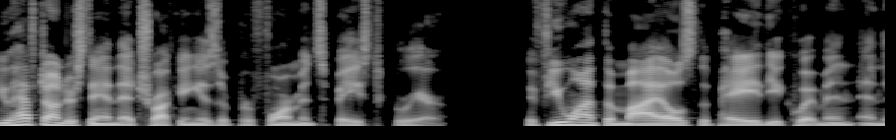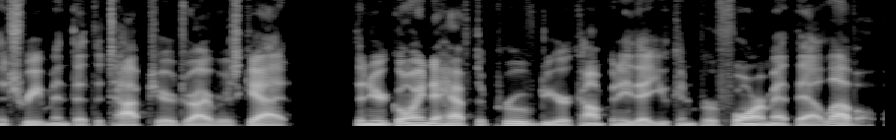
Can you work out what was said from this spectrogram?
you have to understand that trucking is a performance based career. If you want the miles, the pay, the equipment, and the treatment that the top tier drivers get, then you're going to have to prove to your company that you can perform at that level.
